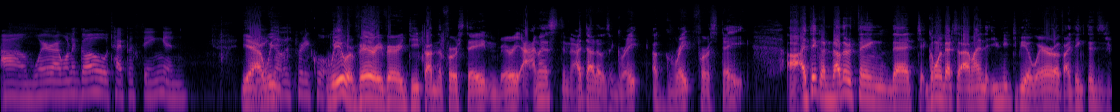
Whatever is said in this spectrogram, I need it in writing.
um, where I want to go type of thing. And Yeah, we that was pretty cool. we were very very deep on the first date and very honest, and I thought it was a great a great first date. Uh, I think another thing that going back to the online that you need to be aware of. I think there's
